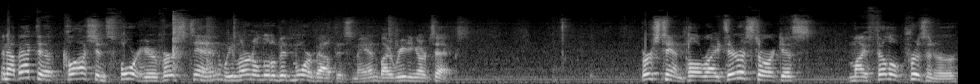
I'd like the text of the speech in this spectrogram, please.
And now back to Colossians 4 here, verse 10. We learn a little bit more about this man by reading our text. Verse 10, Paul writes Aristarchus, my fellow prisoner,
